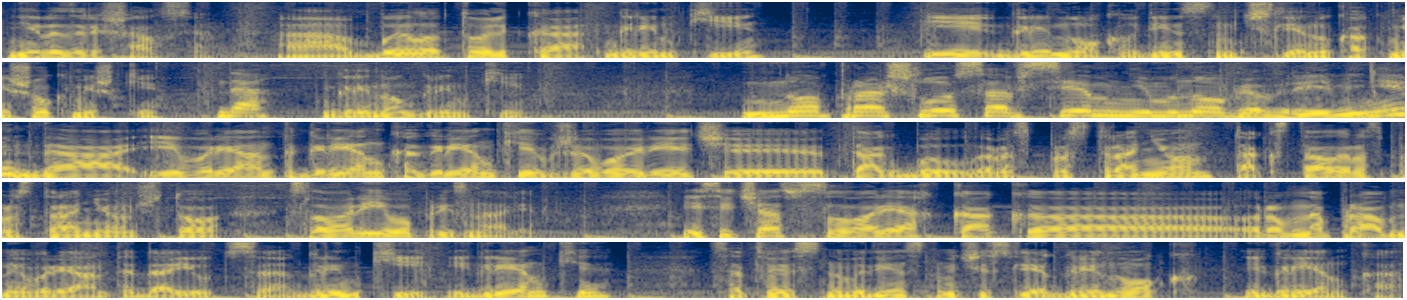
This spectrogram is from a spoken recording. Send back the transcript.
не разрешался. А было только гренки и гренок в единственном числе. Ну как мешок, мешки. Да. Гренок, гренки. Но прошло совсем немного времени. Да, и вариант гренка, гренки в живой речи так был распространен, так стал распространен, что словари его признали. И сейчас в словарях как э, равноправные варианты даются гренки и гренки, соответственно, в единственном числе гренок и гренка.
